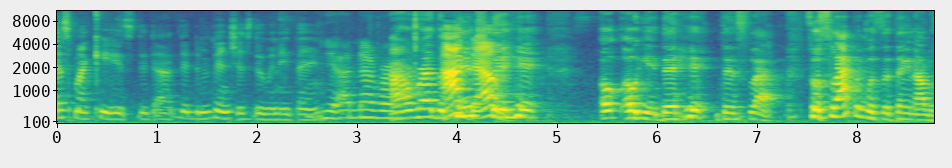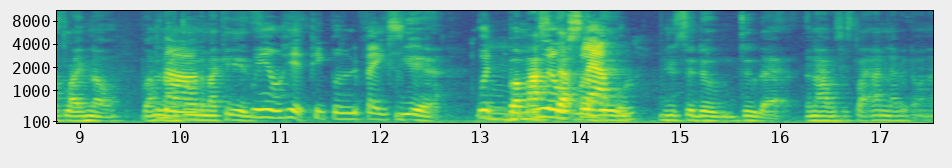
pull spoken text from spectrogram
ask my kids, did I did the pinches do anything? Yeah, I never. I'd rather I pinch doubt than it. hit. Oh, oh yeah, then hit than slap. So slapping was the thing I was like, no, I'm not Nah, doing to my kids. We don't hit people in the face. Yeah, With, but my we don't slap stepmother used to do do that, and I was just like, I'm never doing that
